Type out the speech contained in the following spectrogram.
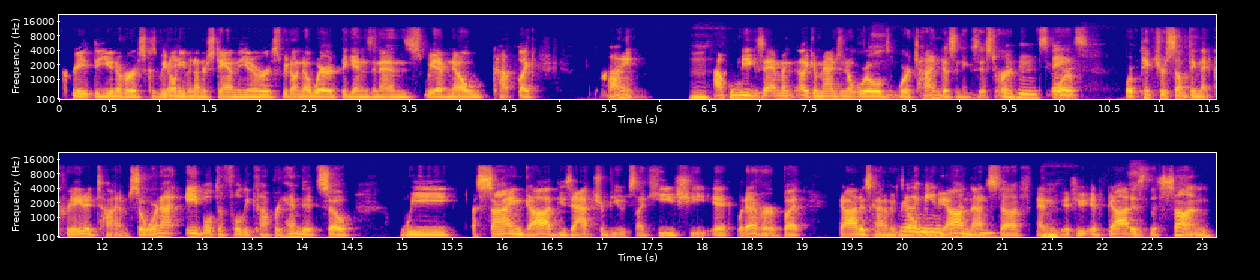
create the universe? Because we don't even understand the universe. We don't know where it begins and ends. We have no like time. Mm. How can we examine, like, imagine a world where time doesn't exist, or mhm, or space. or picture something that created time. So we're not able to fully comprehend it. So we assign God these attributes like he, she, it, whatever. But God is kind of Really exalted means beyond that nothing. stuff. And if you if God is the sun,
